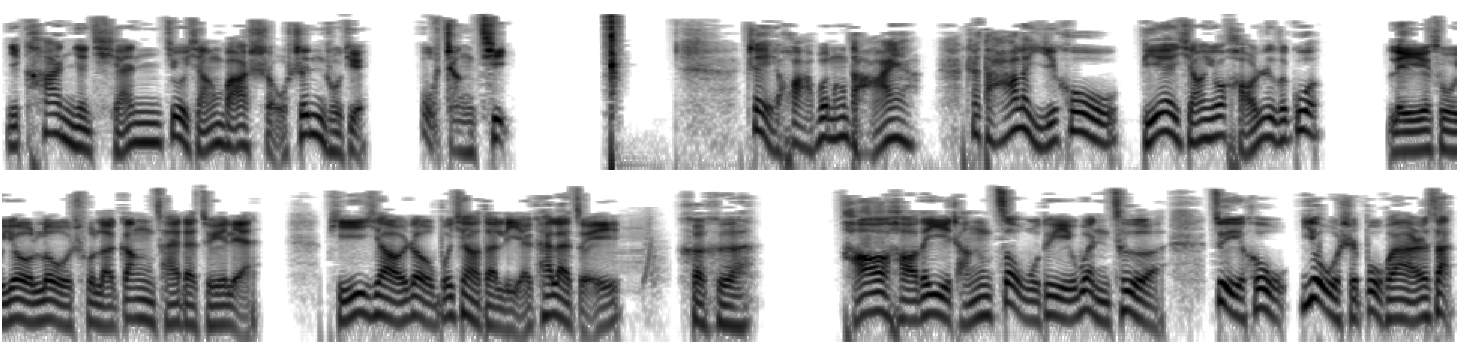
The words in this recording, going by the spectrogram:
你看见钱就想把手伸出去，不争气。这话不能答呀，这答了以后别想有好日子过。李素又露出了刚才的嘴脸，皮笑肉不笑的咧开了嘴，呵呵。好好的一场奏对问策，最后又是不欢而散。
